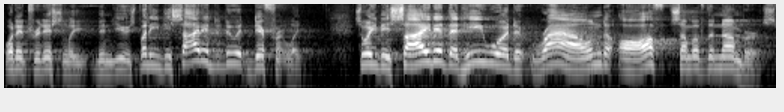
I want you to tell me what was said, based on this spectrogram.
what had traditionally been used. But he decided to do it differently. So he decided that he would round off some of the numbers.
